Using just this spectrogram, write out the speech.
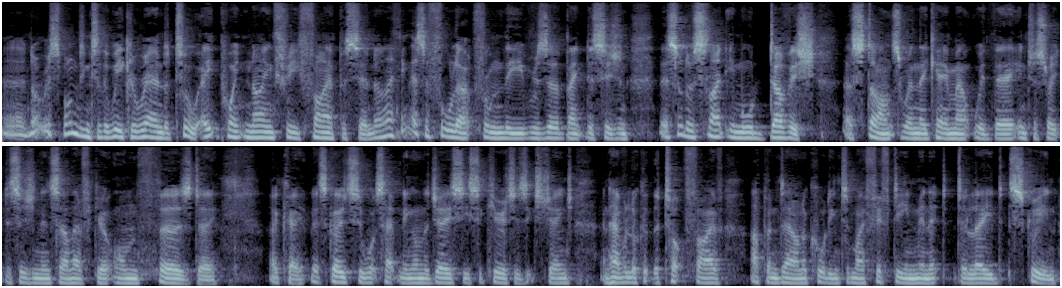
uh, not responding to the weaker rand at all, 8.935%. And I think that's a fallout from the Reserve Bank decision. They're sort of slightly more dovish uh, stance when they came out with their interest rate decision in South Africa on Thursday. Okay, let's go to what's happening on the JSE Securities Exchange and have a look at the top five up and down according to my 15 minute delayed screen.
